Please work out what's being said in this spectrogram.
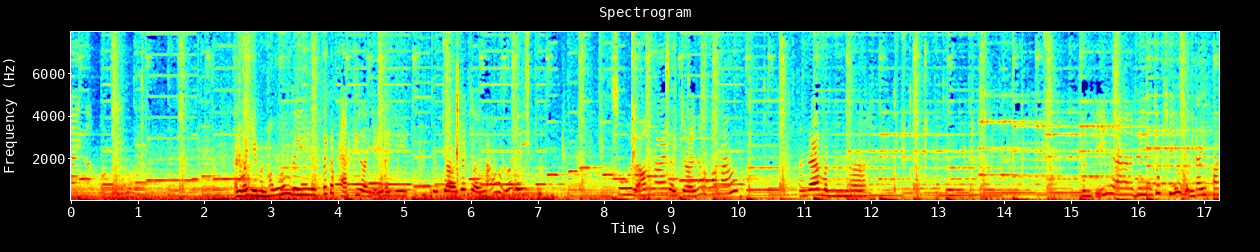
Đây nữa anh bởi vậy mình không muốn đi tới cái phạt kia là vậy tại vì trời, cho trời nắng rồi mới đi. Xui là hôm nay là trời nó không có nắng. Thành ra mình à, mình chỉ à, đi chút xíu gần đây thôi.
